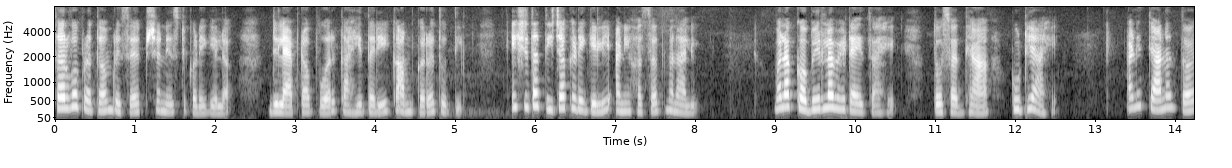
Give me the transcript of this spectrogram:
सर्वप्रथम रिसेप्शनिस्टकडे गेलं जी लॅपटॉपवर काहीतरी काम करत होती. इशिता तिच्याकडे गेली आणि हसत म्हणाली मला कबीरला भेटायचं आहे. तो सध्या कुठे आहे? आणि त्यानंतर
